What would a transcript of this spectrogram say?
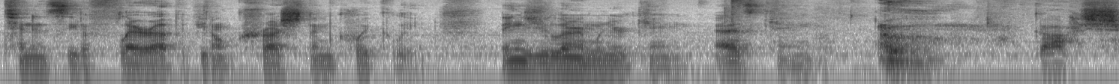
tendency to flare up if you don't crush them quickly. Things you learn when you're king, as king. Oh, gosh.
